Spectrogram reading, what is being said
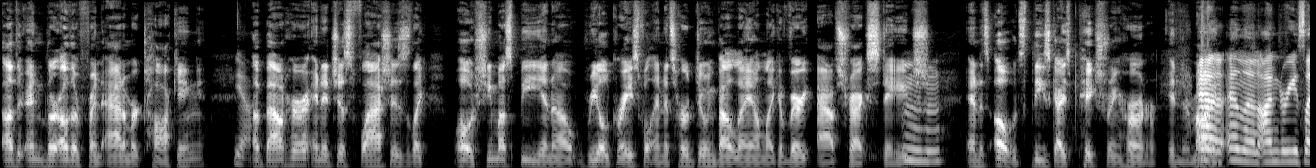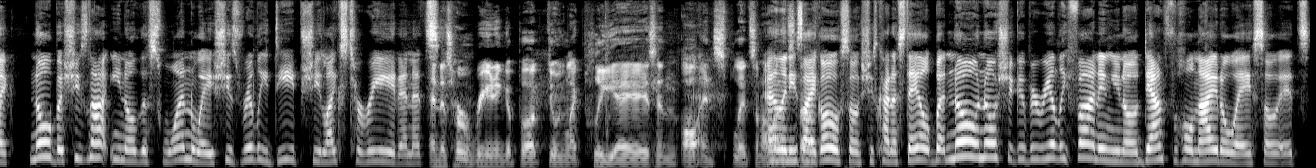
other and their other friend Adam are talking Yeah. about her and it just flashes like oh she must be you know real graceful and it's her doing ballet on like a very abstract stage Mhm. and it's oh it's these guys picturing her in, her, in their mind And, and then Andre's like, no, but she's not, you know, this one way. She's really deep. She likes to read, and it's. and it's her reading a book doing like plies and all and splits and all and then he's stuff. like, oh, so she's kind of stale. But no, no, she could be really fun and, you know, dance the whole night away. So it's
